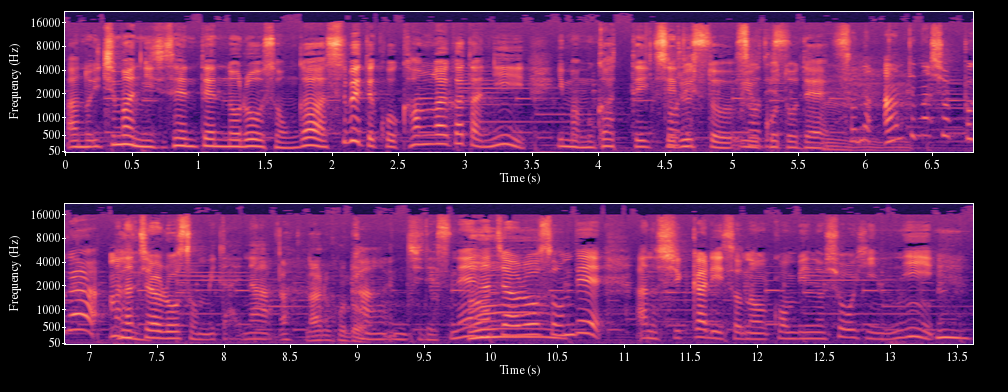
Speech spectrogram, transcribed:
あの1万2000店のローソンがすべてこう考え方に今向かっていってるということで。そうです。そのアンテナショップが、まあ、はいナチュラルローソンみたいなあなるほど。感じですね、うん。ナチュラルローソンであのしっかりそのコンビニの商品にうん。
